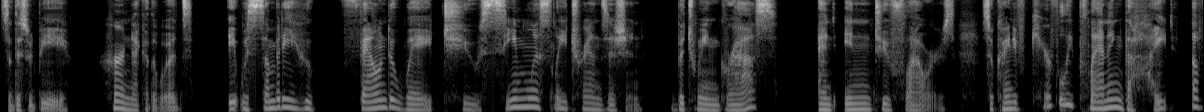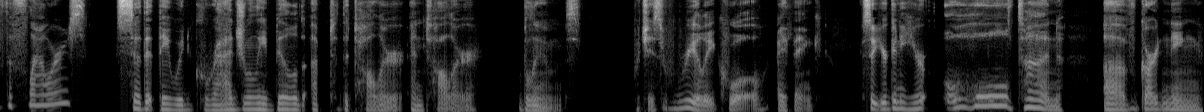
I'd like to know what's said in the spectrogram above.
so this would be her neck of the woods, it was somebody who found a way to seamlessly transition between grass and into flowers. So, kind of carefully planning the height of the flowers so that they would gradually build up to the taller and taller blooms, which is really cool, I think. So you're going to hear a whole ton of gardening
